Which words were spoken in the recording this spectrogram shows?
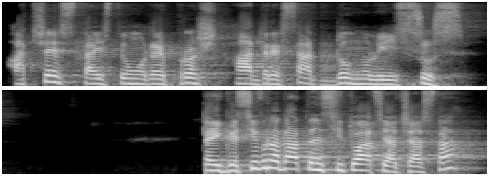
Acesta este un reproș adresat Domnului Isus. Te-ai găsit vreodată în situația aceasta?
